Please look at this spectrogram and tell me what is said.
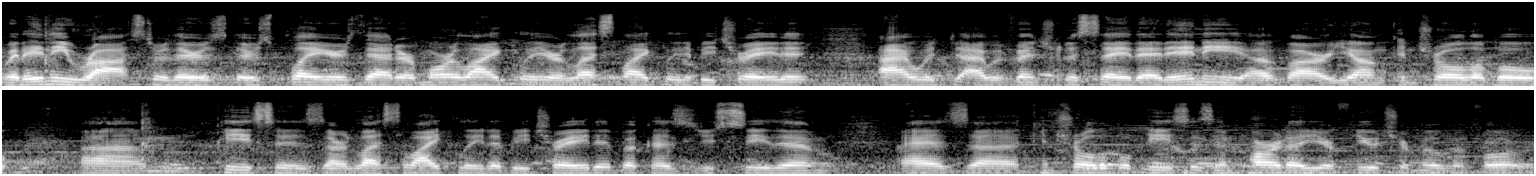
with any roster, there's there's players that are more likely or less likely to be traded. I would I would venture to say that any of our young controllable um, pieces are less likely to be traded because you see them as uh, controllable pieces and part of your future moving forward.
